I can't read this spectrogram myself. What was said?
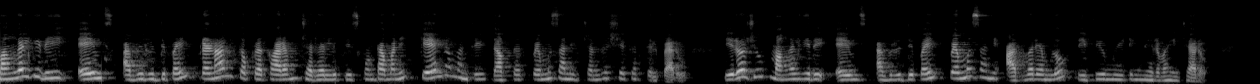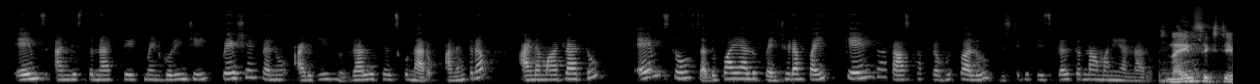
మంగళగిరి ఎయిమ్స్ అభివృద్ధిపై ప్రణాళిక ప్రకారం చర్యలు తీసుకుంటామని కేంద్ర మంత్రి డాక్టర్ పెమ్మసాని చంద్రశేఖర్ తెలిపారు. ఈరోజు మంగళగిరి ఎయిమ్స్ అభివృద్ధిపై పెమ్మసాని ఆధ్వర్యంలో రివ్యూ మీటింగ్ నిర్వహించారు. ఎయిమ్స్ అందిస్తున్న ట్రీట్మెంట్ గురించి పేషెంట్లను అడిగి వివరాలు తెలుసుకున్నారు. అనంతరం ఆయన మాట్లాడుతూ ఎయిమ్స్లో సదుపాయాలు పెంచడంపై కేంద్ర రాష్ట్ర ప్రభుత్వాలు దృష్టికి తీసుకెళ్తున్నామని అన్నారు. నైన్ సిక్స్టీ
